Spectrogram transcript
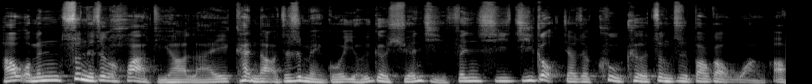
好，我们顺着这个话题哈来看到，这是美国有一个选举分析机构叫做库克政治报告网啊。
